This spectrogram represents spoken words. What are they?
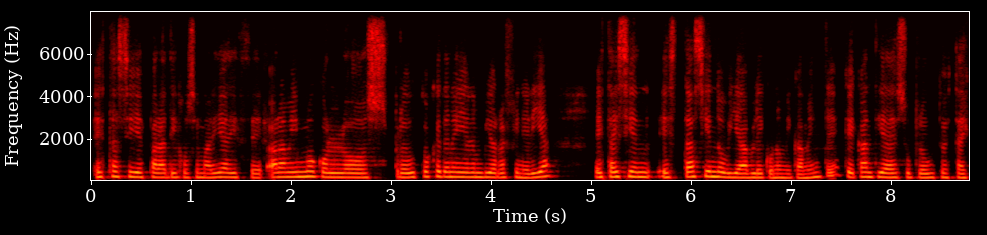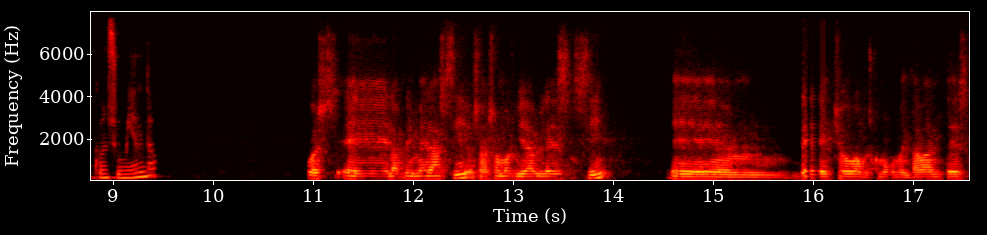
Esta sí es para ti, José María. Dice, ahora mismo con los productos que tenéis en biorefinería, ¿estáis siendo, ¿está siendo viable económicamente? ¿Qué cantidad de su producto estáis consumiendo? Pues eh, la primera sí, o sea, somos viables sí. Eh, de hecho, vamos, como comentaba antes,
